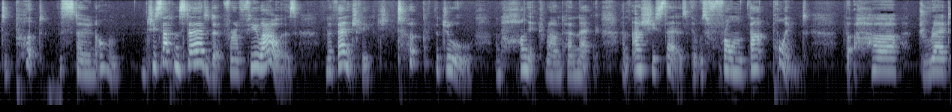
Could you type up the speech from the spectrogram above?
to put the stone on. And she sat and stared at it for a few hours and eventually she took the jewel and hung it round her neck. And as she says, it was from that point that her dread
